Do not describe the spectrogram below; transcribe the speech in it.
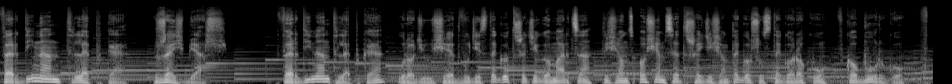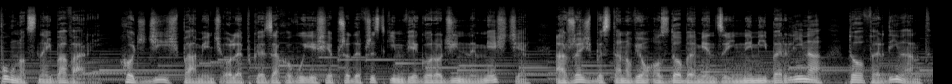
Ferdynand Lepke, rzeźbiarz. Ferdynand Lepke urodził się 23 marca 1866 roku w Coburgu w północnej Bawarii. Choć dziś pamięć o Lepke zachowuje się przede wszystkim w jego rodzinnym mieście, a rzeźby stanowią ozdobę m.in. Berlina, to Ferdynand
